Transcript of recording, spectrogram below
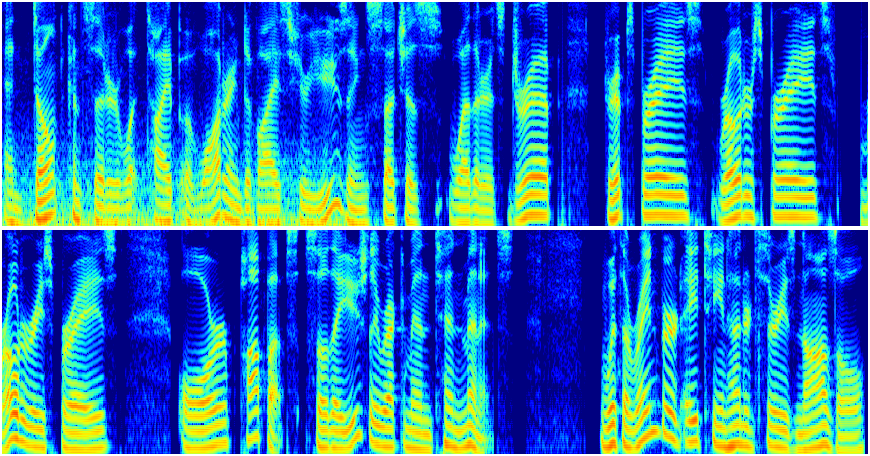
and don't consider what type of watering device you're using, such as whether it's drip, drip sprays, rotor sprays, rotary sprays, or pop ups. So they usually recommend 10 minutes. With a Rain Bird 1800 series nozzle,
